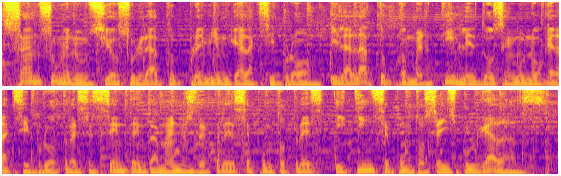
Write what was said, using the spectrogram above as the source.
Samsung anunció su laptop Premium Galaxy Pro y la laptop convertible 2 en 1 Galaxy Pro 360 en tamaños de 13.3 y 15.6 pulgadas.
